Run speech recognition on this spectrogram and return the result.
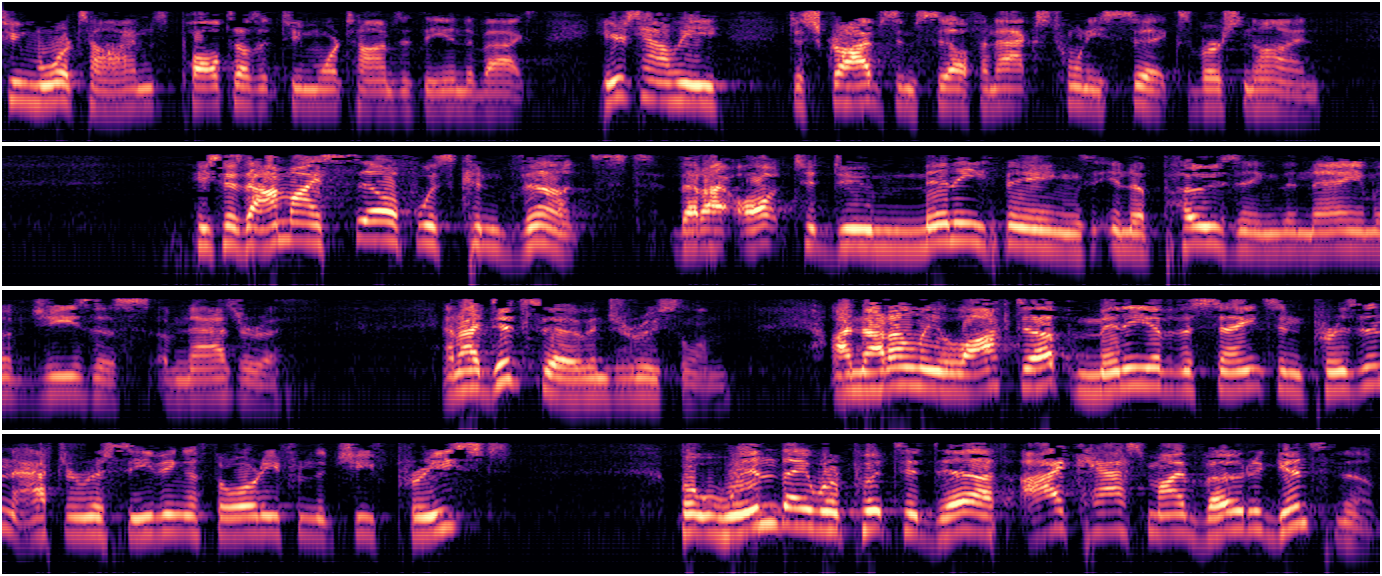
two more times. Paul tells it two more times at the end of Acts. Here's how he describes himself in Acts 26, verse 9. He says, I myself was convinced that I ought to do many things in opposing the name of Jesus of Nazareth. And I did so in Jerusalem I not only locked up many of the saints in prison after receiving authority from the chief priest, but when they were put to death, I cast my vote against them.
